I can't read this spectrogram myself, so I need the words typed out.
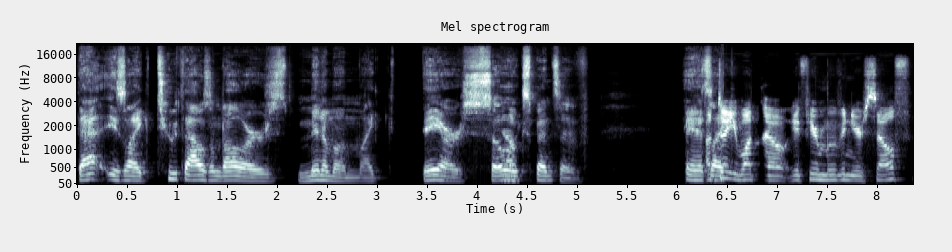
That is like two thousand dollars minimum. Like they are so expensive. And it's I'll like tell you what though, if you're moving yourself,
